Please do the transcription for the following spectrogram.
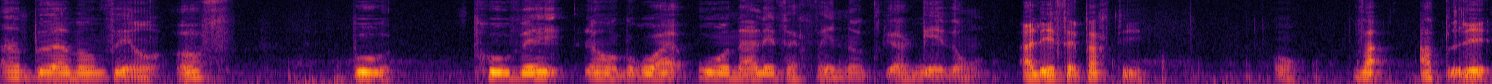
un peu avancé en off pour trouver l'endroit où on allait chercher notre cargaison. Allez, c'est parti. Va appeler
